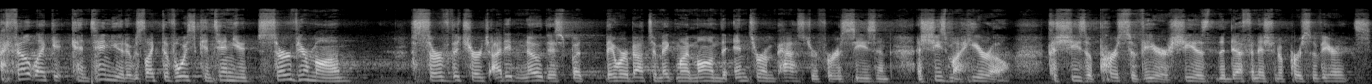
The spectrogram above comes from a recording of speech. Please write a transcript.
I felt like it continued. It was like the voice continued serve your mom, serve the church. I didn't know this, but they were about to make my mom the interim pastor for a season. And she's my hero because she's a perseverer. She is the definition of perseverance.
